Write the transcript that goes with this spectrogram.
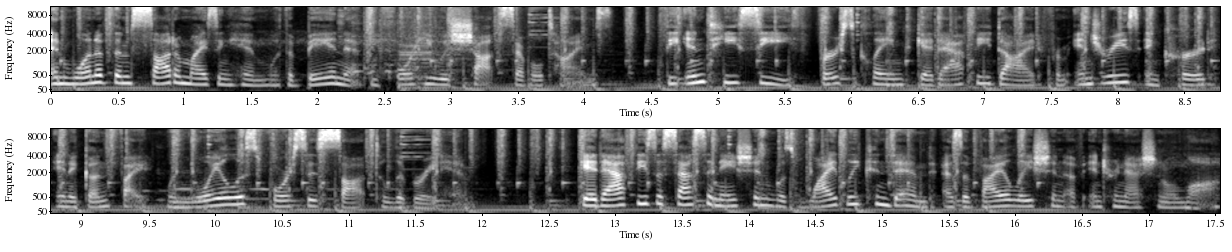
and one of them sodomizing him with a bayonet before he was shot several times. The NTC first claimed Gaddafi died from injuries incurred in a gunfight when loyalist forces sought to liberate him. Gaddafi's assassination was widely condemned as a violation of international law.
